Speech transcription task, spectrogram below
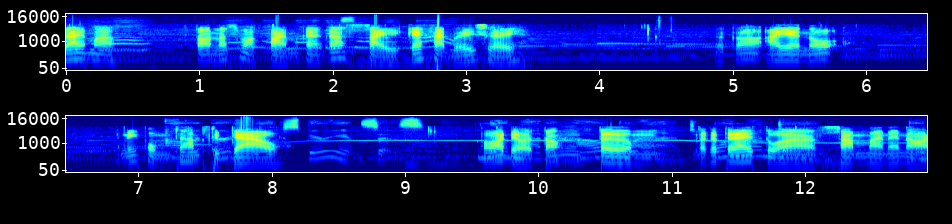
ได้มาตอนรับสมัครฝ่ายเหมือนกันก็ใส่แก้ขัดไว้เฉย แล้วก็อายาโนะอันนี้ผมจะทำสิบดาว เพราะว่าเดี๋ยวต้องเติมแล้วก็จะได้ตัวซ้ำมาแน่นอน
